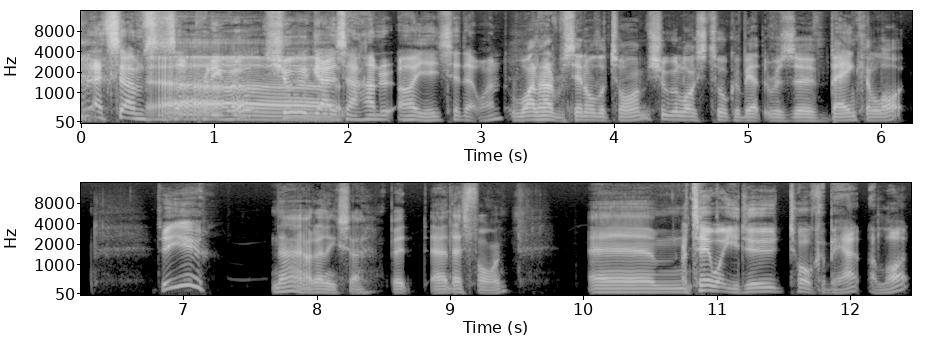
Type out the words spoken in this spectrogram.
that sums us up pretty well. Sugar goes 100. Oh, yeah, you said that one. 100% all the time. Sugar likes to talk about the reserve bank a lot. Do you? No, I don't think so, but uh, that's fine. Um, I'll tell you what you do talk about a lot.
